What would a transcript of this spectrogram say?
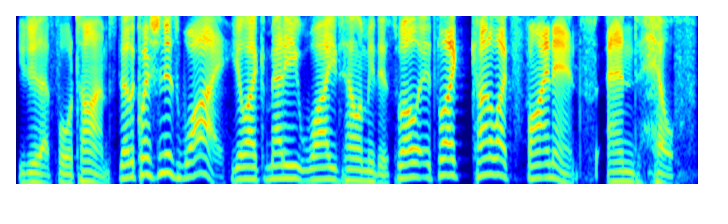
You do that four times. Now, the question is why? You're like, Maddie, why are you telling me this? Well, it's like kind of like finance and health.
